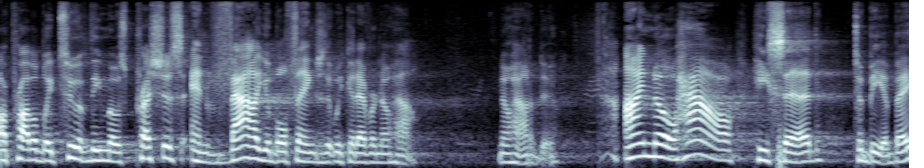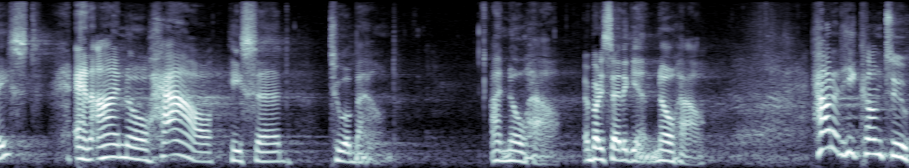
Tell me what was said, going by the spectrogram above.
are probably two of the most precious and valuable things that we could ever know how. Know how to do. I know how, he said, to be abased, and I know how, he said, to abound. I know how. Everybody say it again know how. How did he come to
